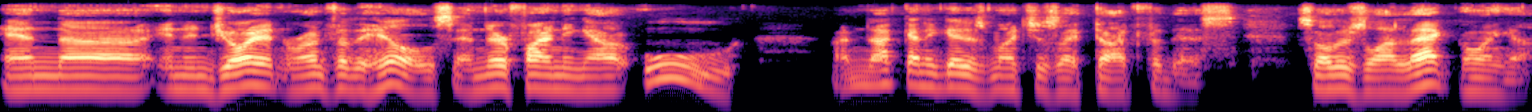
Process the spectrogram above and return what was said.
and, uh, and enjoy it and run for the hills. And they're finding out, ooh, I'm not going to get as much as I thought for this. So there's a lot of that going on.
